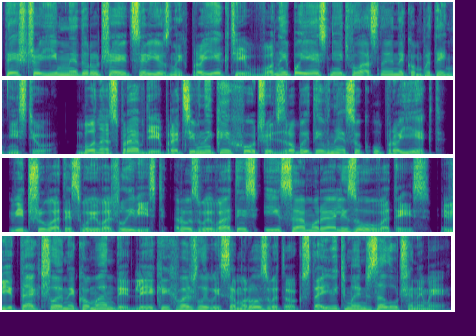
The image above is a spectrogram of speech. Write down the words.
Те, що їм не доручають серйозних проєктів, вони пояснюють власною некомпетентністю. Бо насправді працівники хочуть зробити внесок у проєкт, відчувати свою важливість, розвиватись і самореалізовуватись. Відтак, члени команди, для яких важливий саморозвиток, стають менш залученими.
